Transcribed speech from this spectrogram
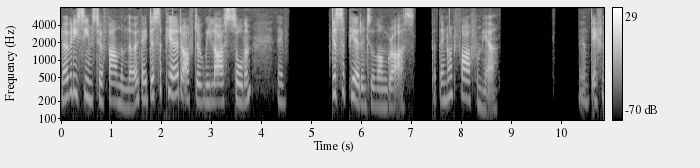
Nobody seems to have found them, though. They disappeared after we last saw them. They've disappeared into the long grass, but they're not far from here. They're definitely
